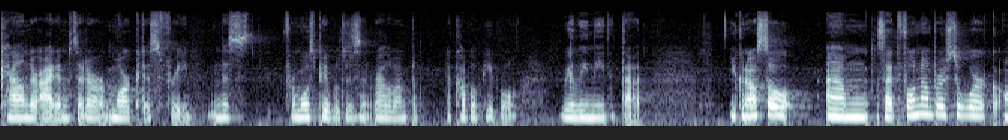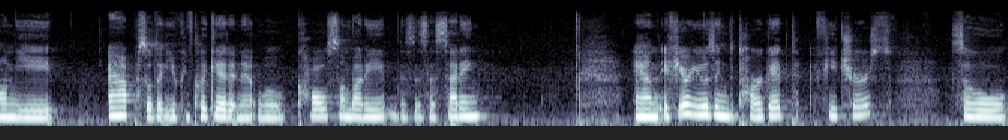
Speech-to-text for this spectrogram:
calendar items that are marked as free. And this, for most people, this isn't relevant, but a couple people really needed that. You can also um, set phone numbers to work on the app so that you can click it and it will call somebody. This is a setting. And if you're using the target features, so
